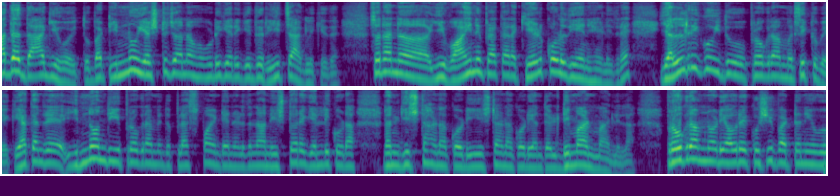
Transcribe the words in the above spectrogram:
ಆದದ್ದಾಗಿ ಹೋಯ್ತು ಬಟ್ ಇನ್ನೂ ಎಷ್ಟು ಜನ ಹುಡುಗಿಯರಿಗೆ ಇದು ರೀಚ್ ಆಗ್ಲಿಕ್ಕಿದೆ. ಸೊ ನಾನು ಈ ವಾಹಿನಿ ಪ್ರಕಾರ ಕೇಳ್ಕೊಳ್ಳೋದು ಏನು ಹೇಳಿದ್ರೆ, ಎಲ್ರಿಗೂ ಇದು ಪ್ರೋಗ್ರಾಮ್ ಸಿಕ್ಕಬೇಕು ಯಾಕಂದ್ರೆ ಇನ್ನೊಂದು ಈ ಪ್ರೋಗ್ರಾಮ್ ಇದು ಪ್ಲಸ್ ಪಾಯಿಂಟ್ ಏನು ಹೇಳಿದ್ರೆ ನಾನು ಇಷ್ಟವರೆಗೆ ಎಲ್ಲಿ ಕೂಡ ನನಗೆ ಇಷ್ಟ ಹಣ ಕೊಡಿ ಇಷ್ಟ ಹಣ ಕೊಡಿ ಅಂತೇಳಿ ಡಿಮಾಂಡ್ ಮಾಡಲಿಲ್ಲ. ಪ್ರೋಗ್ರಾಮ್ ನೋಡಿ ಅವರೇ ಖುಷಿ ಪಟ್ಟು ನೀವು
